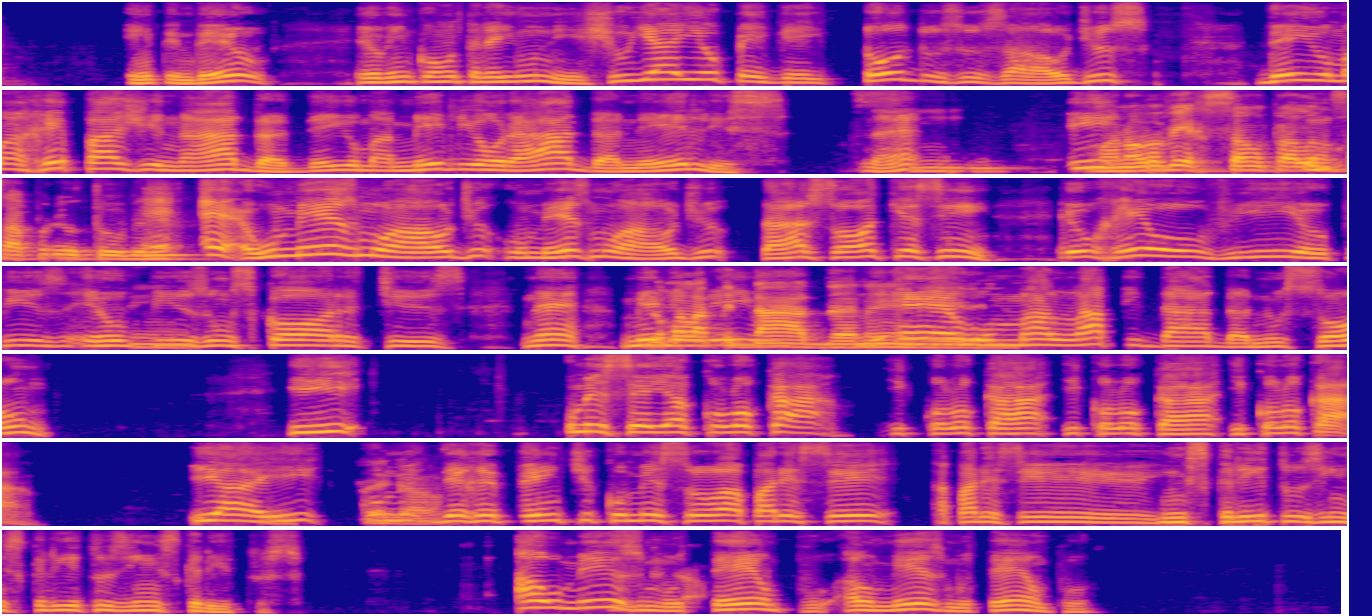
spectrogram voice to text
Entendeu? Eu encontrei um nicho. E aí eu peguei todos os áudios, dei uma repaginada, dei uma melhorada neles, né? Sim. E, uma nova versão para lançar para o YouTube, né? É, é, o mesmo áudio, o mesmo áudio, tá? Só que assim, eu reouvi, eu fiz, eu fiz uns cortes, né? Melhorei uma lapidada, um, né? É, uma lapidada no som. E comecei a colocar, e colocar, e colocar, e colocar. E aí, come, de repente, começou a aparecer, aparecer inscritos, inscritos, inscritos. Ao mesmo Legal. tempo, ao mesmo tempo,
